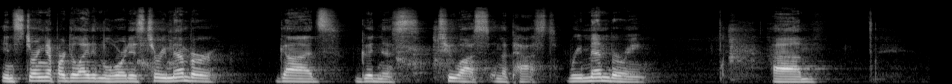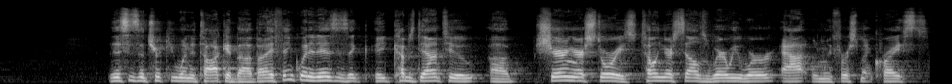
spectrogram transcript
in stirring up our delight in the Lord is to remember God's goodness to us in the past. Remembering. Um, this is a tricky one to talk about, but I think what it is is it, it comes down to uh, sharing our stories, telling ourselves where we were at when we first met Christ,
